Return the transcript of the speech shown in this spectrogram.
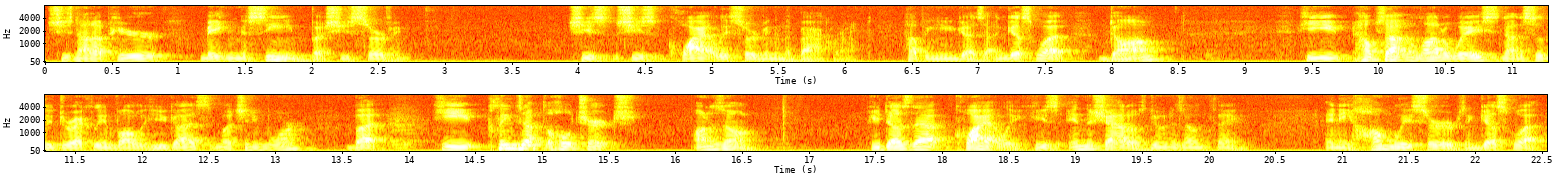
She's not up here making a scene, but she's serving. She's she's quietly serving in the background, helping you guys out. And guess what? Dom, he helps out in a lot of ways. He's not necessarily directly involved with you guys much anymore, but he cleans up the whole church on his own. He does that quietly. He's in the shadows doing his own thing. And he humbly serves. And guess what?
